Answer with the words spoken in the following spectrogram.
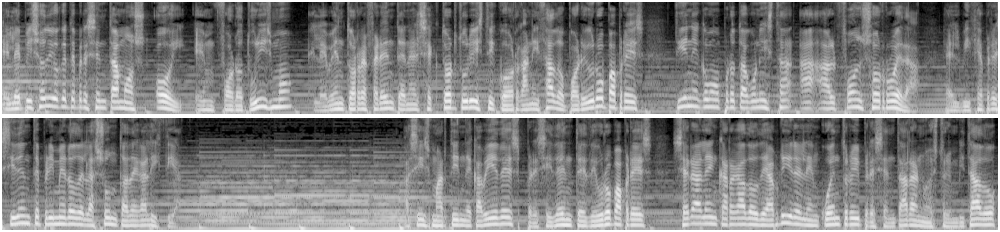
El episodio que te presentamos hoy en Foro Turismo, el evento referente en el sector turístico organizado por Europa Press, tiene como protagonista a Alfonso Rueda, el vicepresidente primero de la Junta de Galicia. Asís Martín de Caviedes, presidente de Europa Press, será el encargado de abrir el encuentro y presentar a nuestro invitado,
